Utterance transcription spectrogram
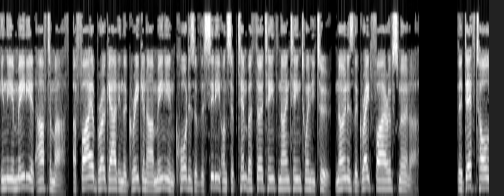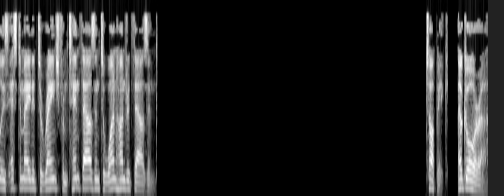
In the immediate aftermath, a fire broke out in the Greek and Armenian quarters of the city on September 13, 1922, known as the Great Fire of Smyrna. The death toll is estimated to range from 10,000 to 100,000. Agora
